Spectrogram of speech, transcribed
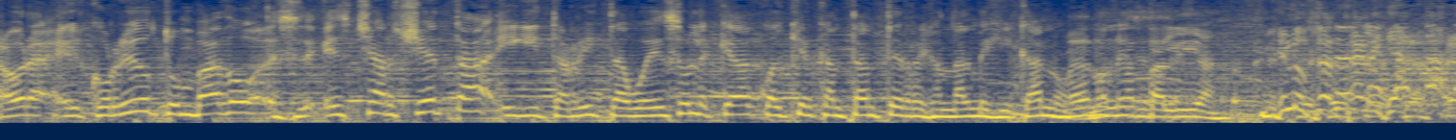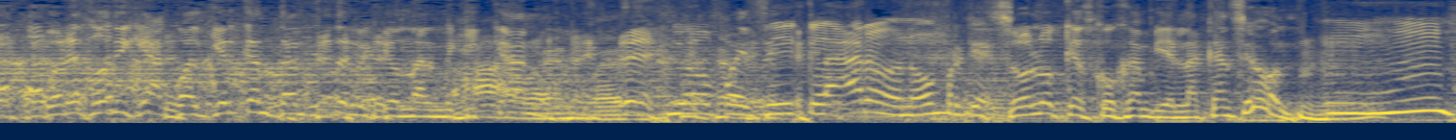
Ahora, el corrido tumbado es, es charcheta y guitarrita, güey. Eso le queda a cualquier cantante regional mexicano. Menos No a neces- Thalía. Menos a Thalía. Por eso dije a cualquier cantante de regional mexicano. Ah, bueno, bueno. No, pues sí, claro, ¿no? Porque... Solo que escojan bien la canción.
